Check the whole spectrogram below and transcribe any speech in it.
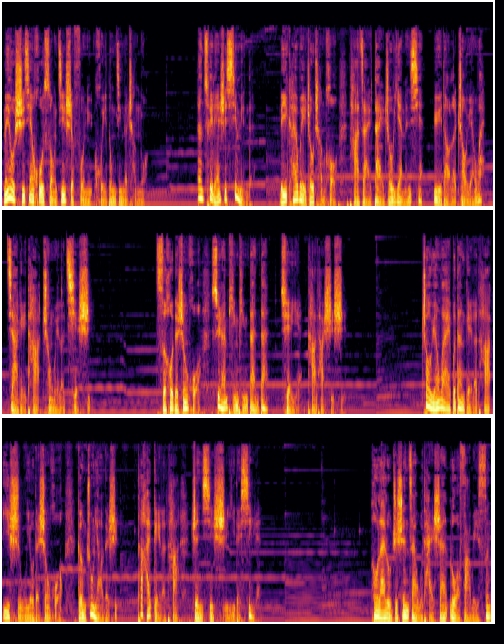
没有实现护送金氏妇女回东京的承诺。但翠莲是幸运的，离开魏州城后，她在代州雁门县遇到了赵员外，嫁给他，成为了妾室。此后的生活虽然平平淡淡，却也踏踏实实。赵员外不但给了他衣食无忧的生活，更重要的是，他还给了他真心实意的信任。后来，鲁智深在五台山落发为僧，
